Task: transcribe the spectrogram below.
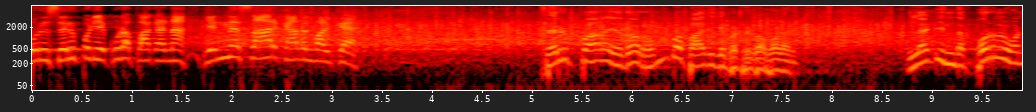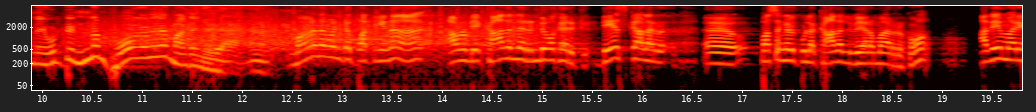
ஒரு செருப்படியை கூட பார்க்கலன்னா என்ன சார் காதல் வாழ்க்கை? செருப்பால ஏதோ ரொம்ப பாதிக்கப்பட்டிருப்பா போல இருக்கு. இல்லாட்டி இந்த பொருள் உன்னை விட்டு இன்னும் போகவே மாட்டேங்குது. மாணவன்கிட்ட பார்த்தீங்கன்னா அவனுடைய காதலில் ரெண்டு வகை இருக்கு. டே ஸ்காலர் பசங்களுக்குள்ள காதல் வேற மாதிரி இருக்கும். அதே மாதிரி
